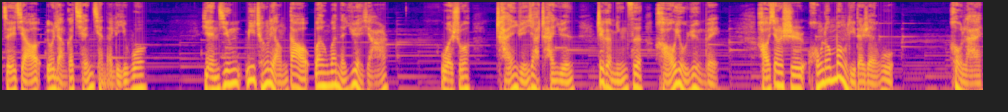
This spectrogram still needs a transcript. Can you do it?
嘴角有两个浅浅的梨窝，眼睛眯成两道弯弯的月牙儿。我说：“禅云呀，禅云，这个名字好有韵味，好像是《红楼梦》里的人物。”后来，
